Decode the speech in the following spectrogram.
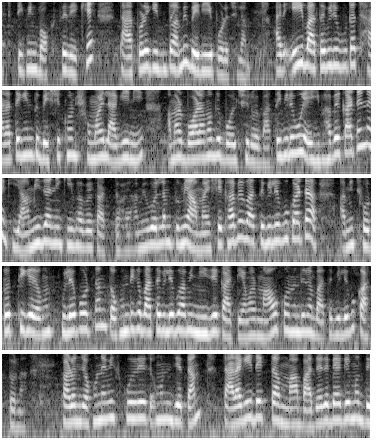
একটা টিফিন বক্সে রেখে, তারপরে কিন্তু আমি বেরিয়ে পড়েছিলাম। আর এই বাতাবি লেবুটা ছাড়াতে কিন্তু বেশিক্ষণ সময় লাগেনি। আমার বর আমাকে বলছিল, বাতাবি লেবু এইভাবে কাটে নাকি? আমি জানি কীভাবে কাটতে হয়। আমি বললাম, তুমি আমায় শেখাবে বাতাবি লেবু কাটা? আমি ছোটোর থেকে যখন স্কুলে পড়তাম, তখন থেকে বাতাবি লেবু আমি নিজে কাটি। আমার মাও কোনোদিনও বাতাবি লেবু কাটতো না। কারণ যখন আমি স্কুলে যখন যেতাম, তার আগেই দেখতাম মা বাজারে ব্যাগের মধ্যে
